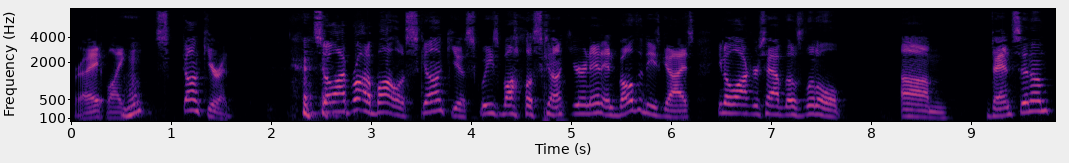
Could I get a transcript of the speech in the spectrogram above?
right? Like mm-hmm. skunk urine. so I brought a bottle of skunk, you squeeze bottle of skunk urine in, and both of these guys, you know, lockers have those little um, vents in them.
